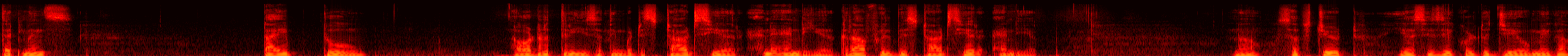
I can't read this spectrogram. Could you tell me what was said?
that means type 2 order 3 is nothing but it starts here and end here. Graph will be starts here and here. Now substitute s is equal to j omega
